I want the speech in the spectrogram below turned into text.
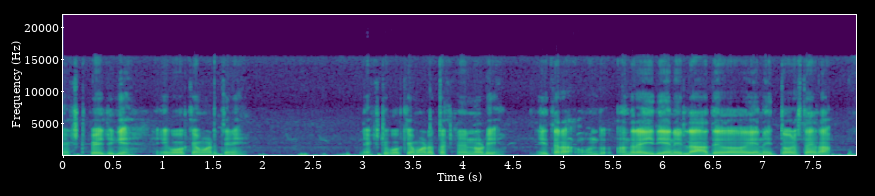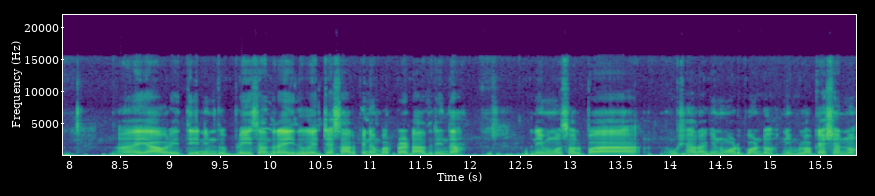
ನೆಕ್ಸ್ಟ್ ಪೇಜಿಗೆ ಈಗ ಓಕೆ ಮಾಡ್ತೀನಿ. ನೆಕ್ಸ್ಟಿಗೆ ಓಕೆ ಮಾಡಿದ ತಕ್ಷಣ ನೋಡಿ ಈ ಥರ ಒಂದು, ಅಂದರೆ ಇದೇನಿಲ್ಲ, ಅದು ಏನು ಇದು ತೋರಿಸ್ತಾ ಇಲ್ಲ. ಯಾವ ರೀತಿ ನಿಮ್ಮದು ಪ್ಲೀಸ್ ಅಂದರೆ ಇದು H S R P number plate ಆದ್ದರಿಂದ ನೀವು ಸ್ವಲ್ಪ ಹುಷಾರಾಗಿ ನೋಡಿಕೊಂಡು ನಿಮ್ಮ ಲೊಕೇಶನ್ನು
